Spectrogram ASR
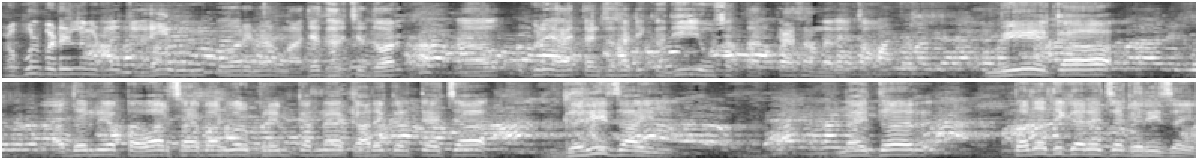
प्रफुल्ल पटेलने म्हटलं ज्याही रोहित पवार येणार माझ्या घरचे द्वार उघडे आहेत त्यांच्यासाठी कधीही येऊ शकतात. काय सांगणार याच्यावर? मी एका आदरणीय पवार साहेबांवर प्रेम करणाऱ्या कार्यकर्त्याच्या घरी जाईल. नाहीतर पदाधिकाऱ्याच्या घरी जाईल.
